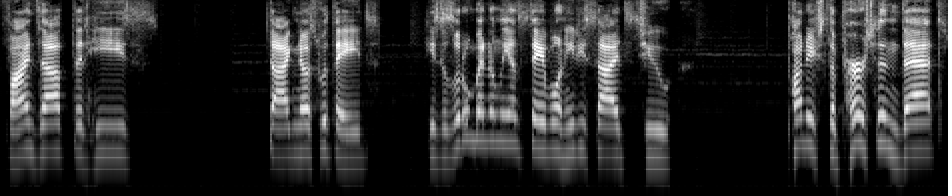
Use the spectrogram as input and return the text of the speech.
finds out that he's diagnosed with AIDS. He's a little mentally unstable, and he decides to punish the person that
